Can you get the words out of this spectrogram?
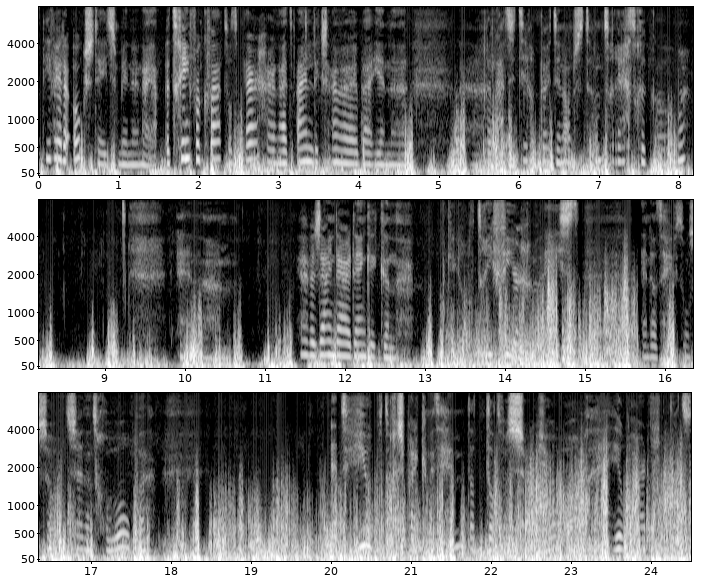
die werden ook steeds minder. Nou ja, het ging voor kwaad wat erger en uiteindelijk zijn wij bij een uh, uh, relatietherapeut in Amsterdam terechtgekomen. En uh, ja, we zijn daar denk ik een een keer of drie, vier geweest. En dat heeft ons zo ontzettend geholpen. Het hielp de gesprekken met hem. Dat, dat was sowieso al heel waardevol. Dat,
